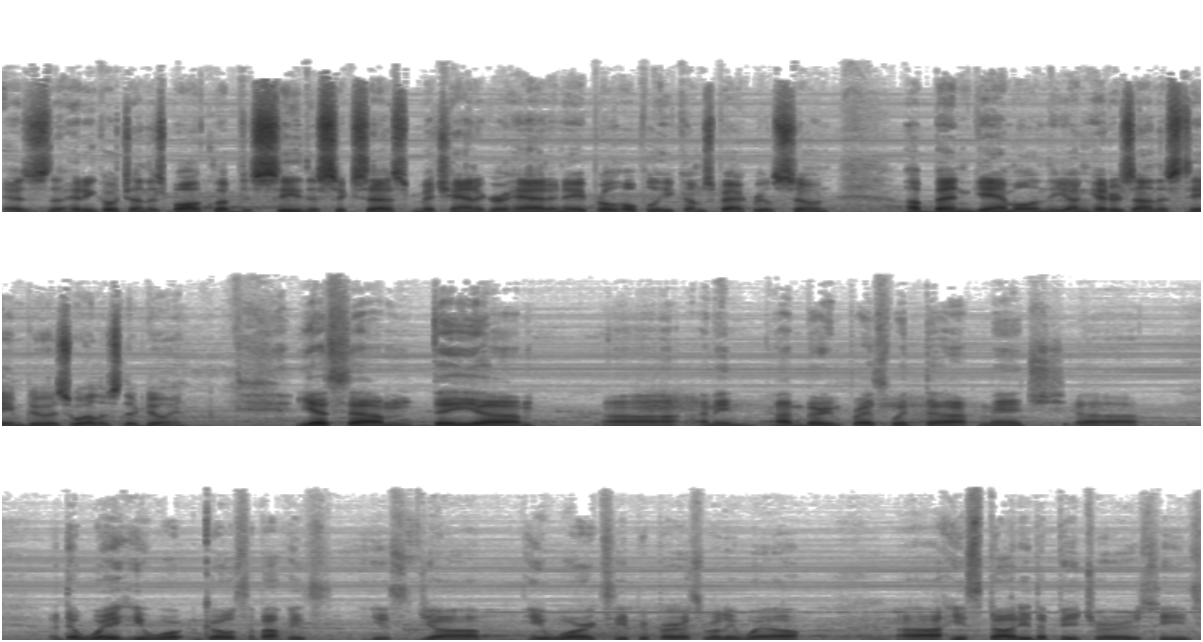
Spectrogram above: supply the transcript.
as the hitting coach on this ball club, to see the success Mitch Haniger had in April? Hopefully, he comes back real soon. Uh, ben Gamel and the young hitters on this team do as well as they're doing. Yes, um, they. Um, uh, I mean, I'm very impressed with uh, Mitch, uh, the way he goes about his his job. He works. He prepares really well. Uh, he studied the pitchers. He's,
